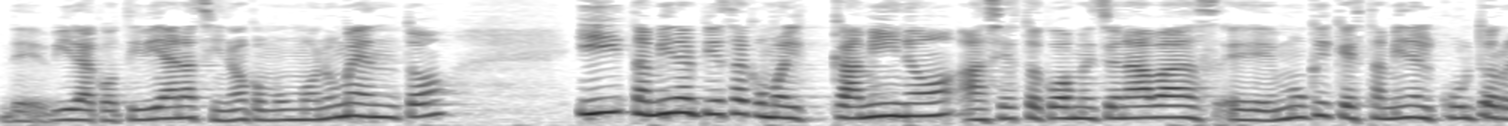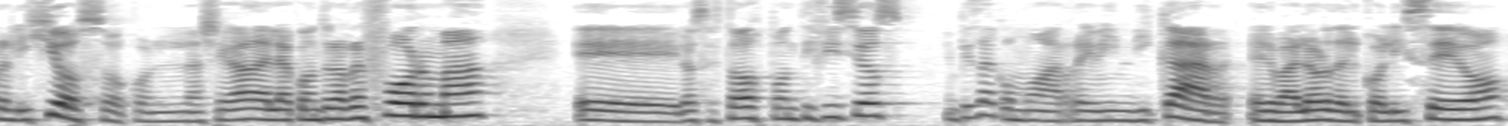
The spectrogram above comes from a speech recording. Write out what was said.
vida cotidiana, sino como un monumento. Y también empieza como el camino hacia esto que vos mencionabas, eh, Muki, que es también el culto religioso, con la llegada de la contrarreforma eh, los estados pontificios empieza como a reivindicar el valor del Coliseo,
